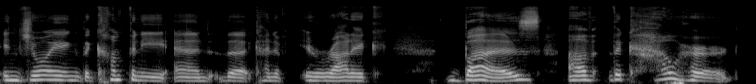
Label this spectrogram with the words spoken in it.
enjoying the company and the kind of erotic buzz of the cowherd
